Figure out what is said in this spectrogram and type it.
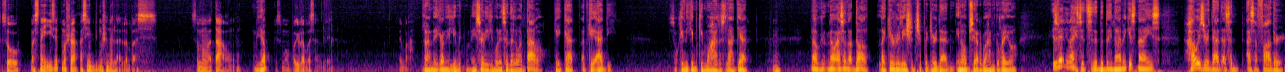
So, mas naiisip mo siya kasi hindi mo siya nalalabas sa mga taong Yep. gusto mong paglabasan din. Diba? Lalo na ikaw, nilimit mo na yung sarili mo rin sa dalawang tao. Kay Kat at kay Adi. So kinikim-kim mo halos lahat yan. Hmm. Now, now, as an adult, like your relationship with your dad, inoobserbahan ko kayo, is very nice. It's the, the dynamic is nice. How is your dad as a as a father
